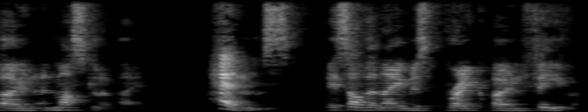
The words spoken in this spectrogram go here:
bone and muscular pain. Hence, its other name is breakbone fever.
